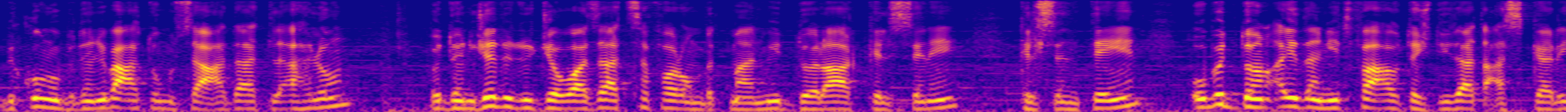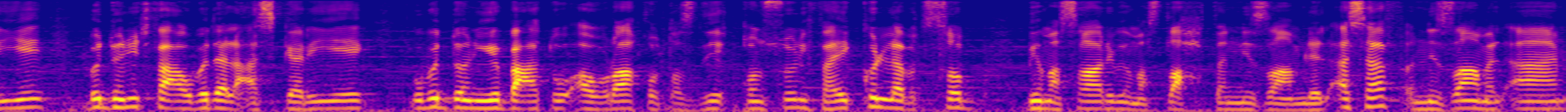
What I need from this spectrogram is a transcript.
بيكونوا بدهم يبعثوا مساعدات لأهلهم. بدهم يجددوا جوازات سفرهم ب 800 دولار كل سنة كل سنتين وبدهم أيضا يدفعوا تجديدات عسكرية بدهم يدفعوا بدل عسكرية وبدهم يبعثوا أوراق وتصديق قنصلي فهي كلها بتصب بمصاري بمصلحة النظام. للأسف النظام الآن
